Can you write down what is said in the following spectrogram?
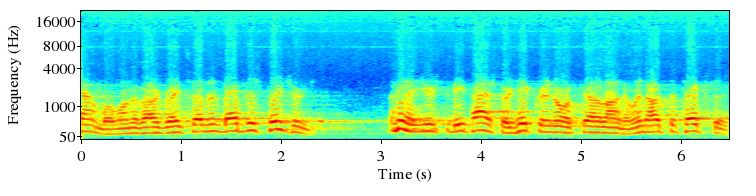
Campbell, one of our great Southern Baptist preachers. he used to be pastor at Hickory, North Carolina, went out to Texas.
